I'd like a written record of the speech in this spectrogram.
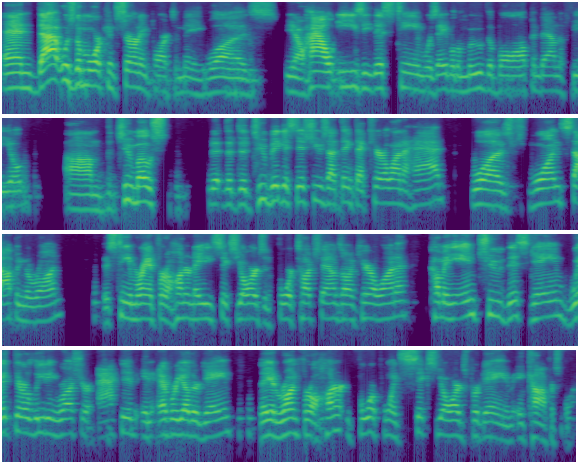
And that was the more concerning part to me was, you know, how easy this team was able to move the ball up and down the field. Um, the two most, the, the, the two biggest issues I think that Carolina had was one, stopping the run. This team ran for 186 yards and four touchdowns on Carolina coming into this game with their leading rusher active in every other game. They had run for 104.6 yards per game in conference play.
